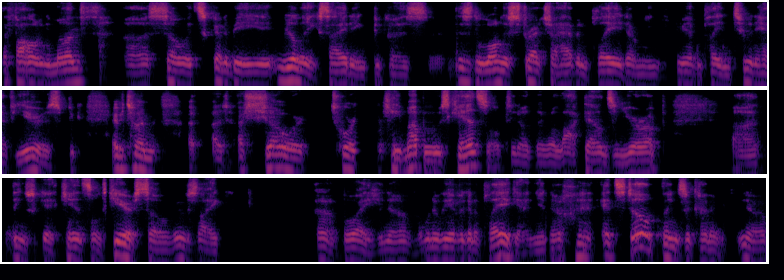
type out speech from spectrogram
the following month. Uh, so it's going to be really exciting because this is the longest stretch I haven't played. I mean, we haven't played in two and a half years. Every time a, a, a show or tour came up, it was canceled. You know, there were lockdowns in Europe. Uh, things get canceled here. So it was like, oh boy, you know, when are we ever going to play again? You know, it's still things are kind of, you know,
